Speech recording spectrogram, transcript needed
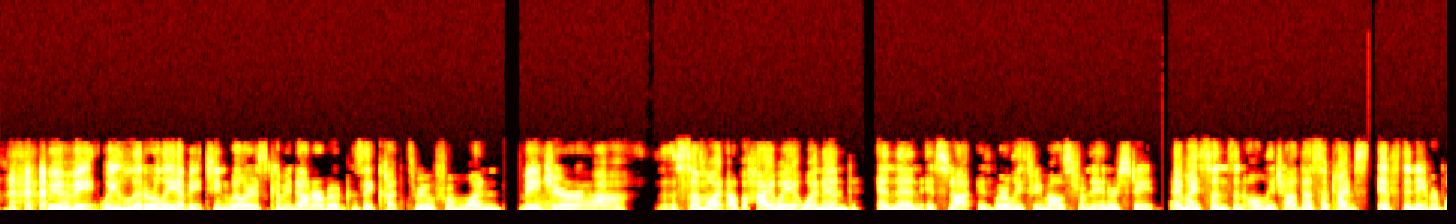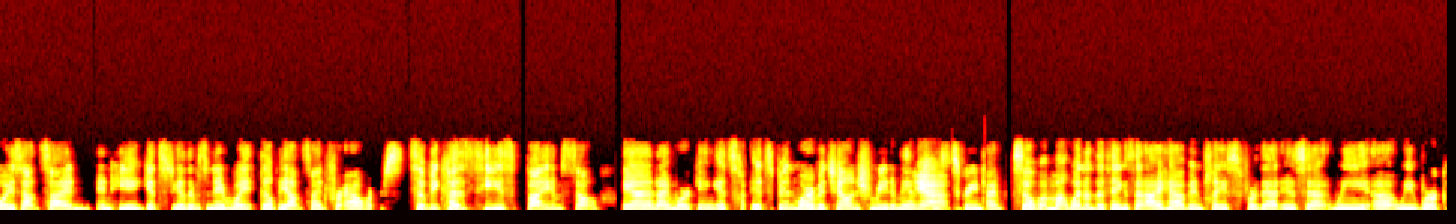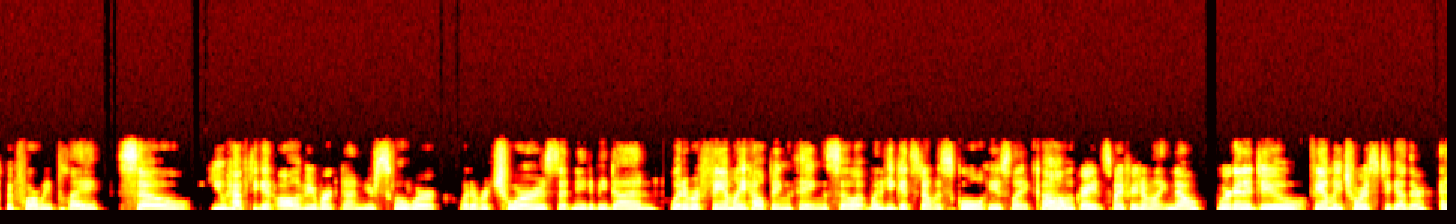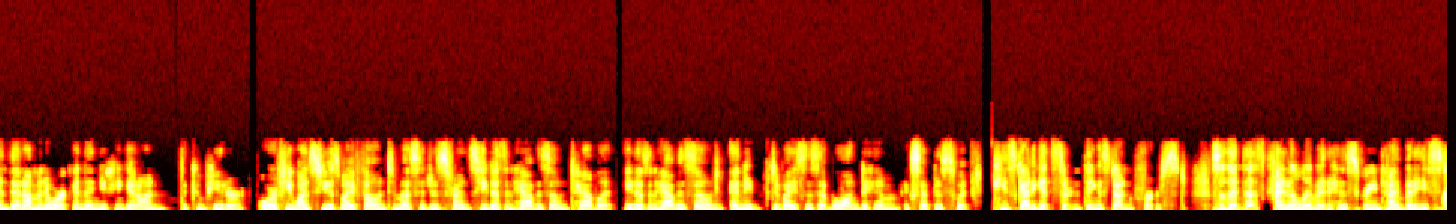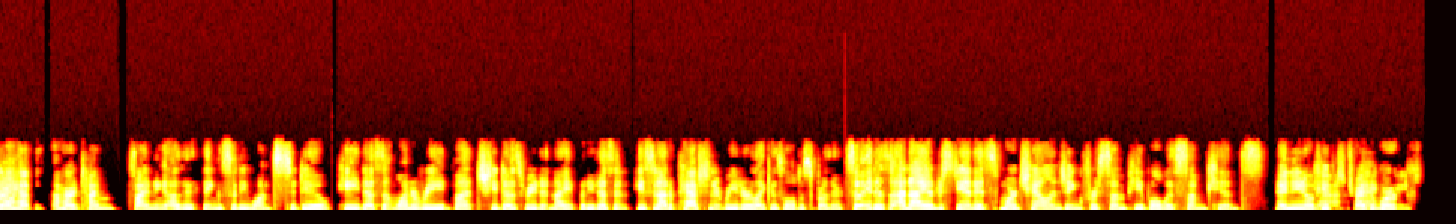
we have eight, we literally have 18 wheelers coming down our road because they cut through from one major, uh, somewhat of a highway at one end, and then it's not. We're only three miles from the interstate. And my son's an only child. Now, sometimes if the neighbor boy's outside and he gets together with the neighbor boy, they'll be outside for hours. So because he's by himself and I'm working, it's it's been more of a challenge for me to manage Yeah. his screen time. So Mhm. my, one of the things that I have in place for that is that we uh, we work before we play. So you have to get all of your work done, your schoolwork, whatever chores that need to be done, whatever family helping things. So uh, when he gets done with school, he's like, "Oh, great, it's my free time." I'm like, "No, we're going to do family chores together, and then I'm going to work, and then you can get on the computer." Or if he wants to use my phone to message his friends, he doesn't have his own tablet. He doesn't have his own any devices that belong to him except his Switch. He's got to get certain things done first. So that Mhm. does kind of limit his screen time, but he's still Right. having a hard time finding other things that he wants to do. He doesn't want to read much. He does read at night, but he doesn't, he's not a passionate reader like his oldest brother. So it is, and I understand it's more challenging for some people with some kids. And, you know, if you have to try I to work,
